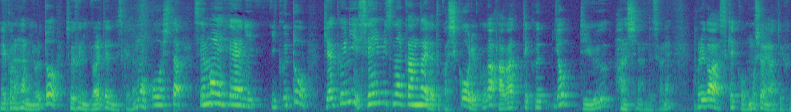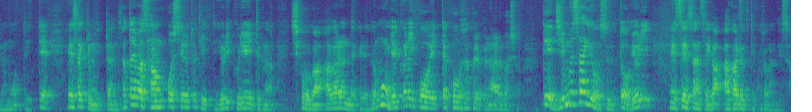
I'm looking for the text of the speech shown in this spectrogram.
え、この本によると、そういうふうに言われてるんですけれども、こうした狭い部屋に行くと、逆に精密な考えだとか思考力が上がってくよっていう話なんですよね。これが結構面白いなというふうに思っていて、えさっきも言ったように、例えば散歩してる時ってよりクリエイティブな思考が上がるんだけれども、逆にこういった高速力のある場所で事務作業をすると、より生産性が上がるってことなんですよ。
